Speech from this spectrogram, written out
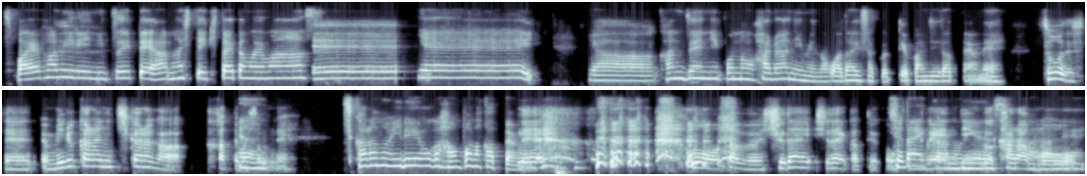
スパイファミリーについて話していきたいと思います。えイエーイいやー、完全にこの春アニメの話題作っていう感じだったよね。そうですね。見るからに力がかかってますもんね。力の入れようが半端なかったよね。ね。もう多分主題、主題歌っていうか、主題歌のエンディングかららもね。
